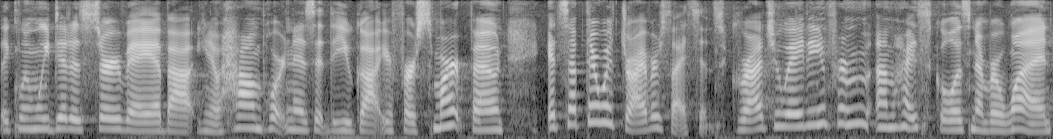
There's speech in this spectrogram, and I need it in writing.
Like when we did a survey about, you know, how important is it that you got your first smartphone? It's up there with driver's license. Graduating from um, high school is number one,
